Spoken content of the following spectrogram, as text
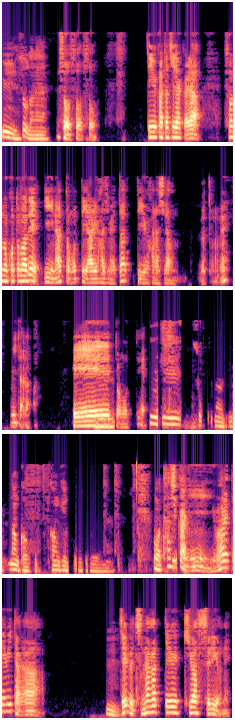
うん、そうだね。そうそうそう。っていう形だから、その言葉でいいなと思ってやり始めたっていう話だだったのね。見たら。へーと思って。そっか、なんか、関係してるところだよね。もう確かに言われてみたら、うん。全部繋がってる気はするよね。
